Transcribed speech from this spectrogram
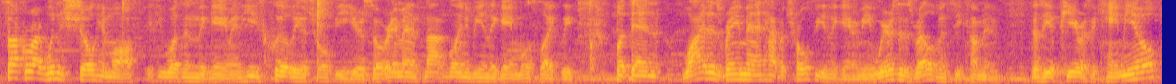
Sakurai wouldn't show him off if he wasn't in the game, and he's clearly a trophy here, so Rayman's not going to be in the game most likely. But then, why does Rayman have a trophy in the game? I mean, where's his relevancy come in? Does he appear as a cameo?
